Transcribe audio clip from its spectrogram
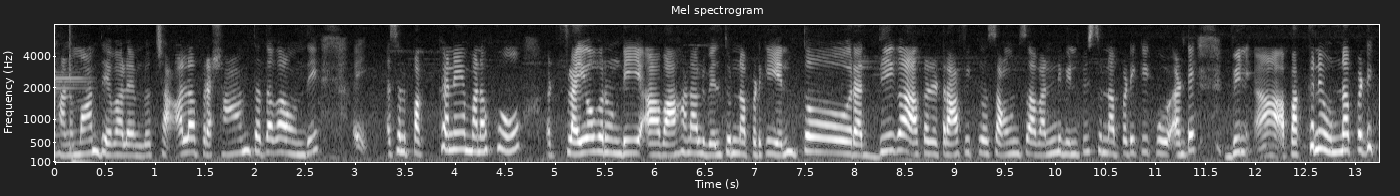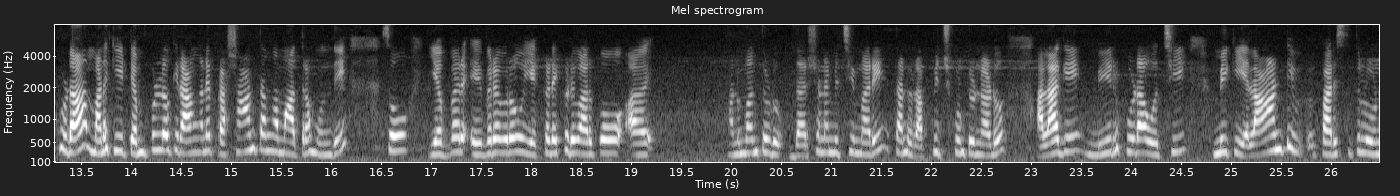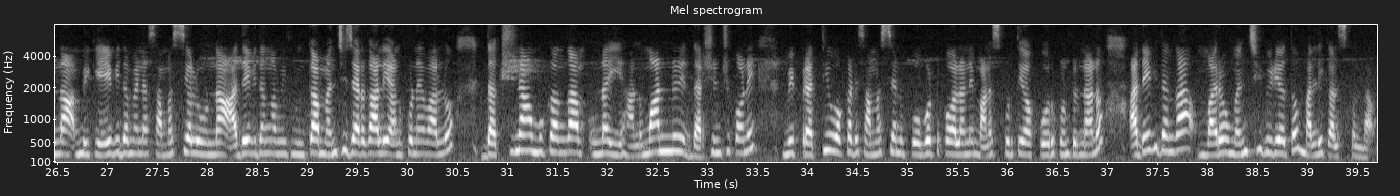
హనుమాన్ దేవాలయంలో చాలా ప్రశాంతతగా ఉంది. అసలు పక్కనే మనకు ఫ్లైఓవర్ ఉండి ఆ వాహనాలు వెళ్తున్నప్పటికీ ఎంతో రద్దీగా అక్కడ ట్రాఫిక్ సౌండ్స్ అవన్నీ వినిపిస్తున్నప్పటికీ అంటే విని పక్కనే ఉన్నప్పటికీ కూడా మనకి ఈ టెంపుల్లోకి రాగానే ప్రశాంతంగా మాత్రం ఉంది. సో ఎవరు ఎవరెవరో ఎక్కడెక్కడి వరకు హనుమంతుడు దర్శనమిచ్చి మరి తను రప్పించుకుంటున్నాడు. అలాగే మీరు కూడా వచ్చి మీకు ఎలాంటి పరిస్థితులు ఉన్నా మీకు ఏ విధమైన సమస్యలు ఉన్నా అదేవిధంగా మీకు ఇంకా మంచి జరగాలి అనుకునే వాళ్ళు దక్షిణాముఖంగా ఉన్న ఈ హనుమాన్ని దర్శించుకొని మీ ప్రతి ఒక్కటి సమస్యను పోగొట్టుకోవాలని మనస్ఫూర్తిగా కోరుకుంటున్నాను. అదేవిధంగా మరో మంచి వీడియోతో మళ్ళీ కలుసుకుందాం.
